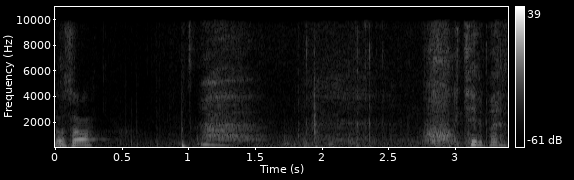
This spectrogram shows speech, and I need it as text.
لو صح؟ كثير برد.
